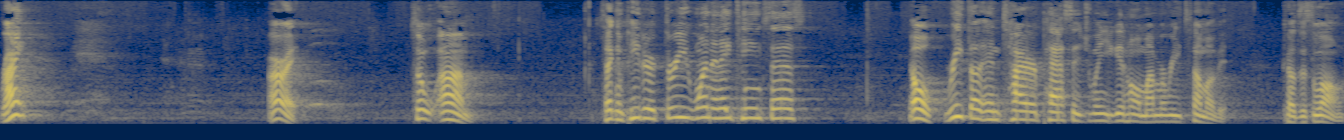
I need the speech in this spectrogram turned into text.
Right? All right. So, um, 2 Peter 3 1 and 18 says, Oh, read the entire passage when you get home. I'm going to read some of it because it's long.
